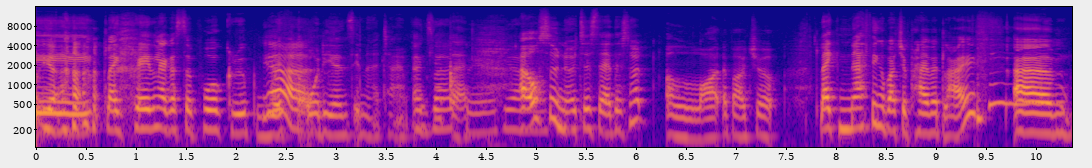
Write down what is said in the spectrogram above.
Yay! Like creating like a support group with the audience in that time. I get that. Exactly. Yeah. I also noticed that there's not a lot about your, like nothing about your private life um,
